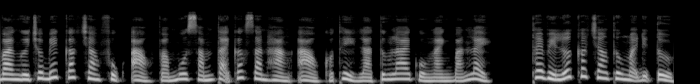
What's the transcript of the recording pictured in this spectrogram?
Vài người cho biết các trang phục ảo và mua sắm tại các gian hàng ảo có thể là tương lai của ngành bán lẻ. Thay vì lướt các trang thương mại điện tử,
